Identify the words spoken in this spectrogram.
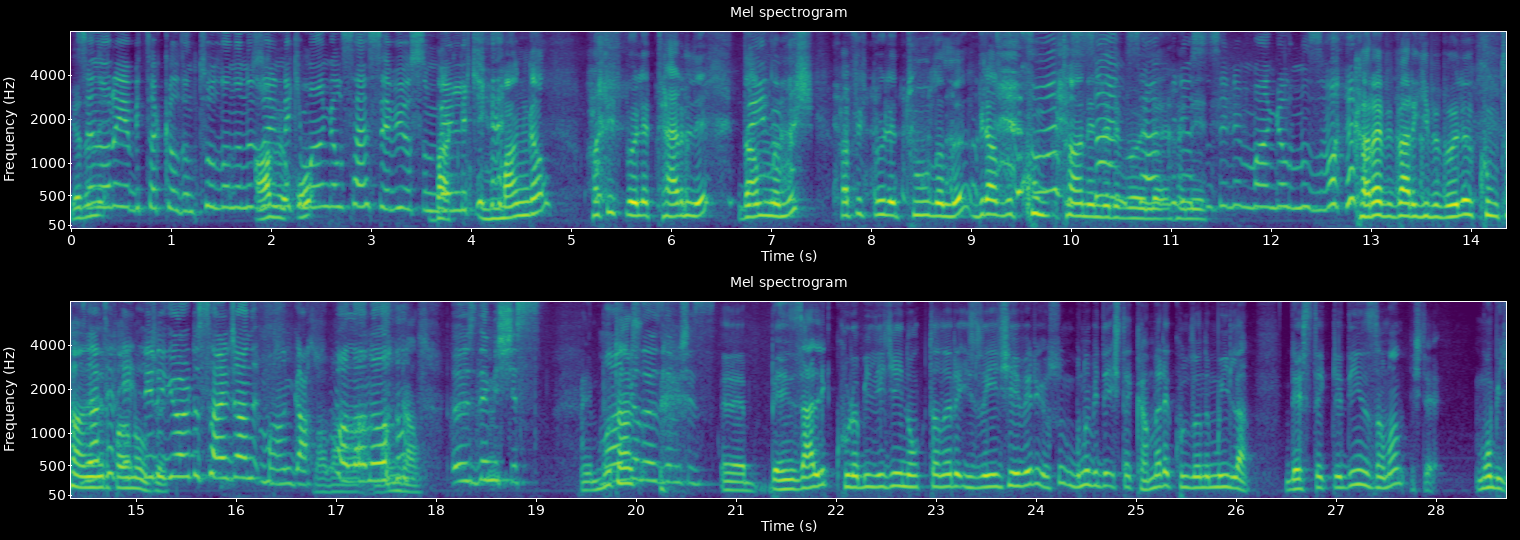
Ya Sen ne- oraya bir takıldın. Tuğlanın Abi üzerindeki o- mangalı sen seviyorsun Bak, belli ki. mangal hafif böyle terli, damlamış, hafif böyle tuğlalı, biraz bu kum taneleri sen, böyle sen biliyorsun hani senin mangalımız var. karabiber gibi böyle kum taneleri Zaten falan etleri olacak. gördü Sercan mangal Baba, falan o. mangal. Özlemişiz. Hani bu tarz özlemişiz. e, benzerlik kurabileceği noktaları izleyiciye veriyorsun. Bunu bir de işte kamera kullanımıyla desteklediğin zaman işte mobil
